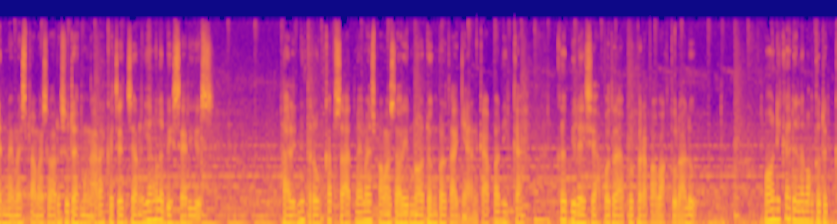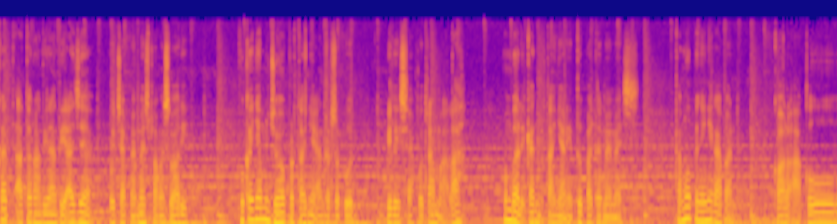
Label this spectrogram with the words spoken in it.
dan Memes Prameswari sudah mengarah ke jenjang yang lebih serius. Hal ini terungkap saat Memes Pamaswari menodong pertanyaan kapan nikah ke Billy Syahputra beberapa waktu lalu. Mau nikah dalam waktu dekat atau nanti-nanti aja, ucap Memes Pamaswari. Bukannya menjawab pertanyaan tersebut, Billy Syahputra malah membalikkan pertanyaan itu pada Memes. Kamu pengennya kapan? Kalau aku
